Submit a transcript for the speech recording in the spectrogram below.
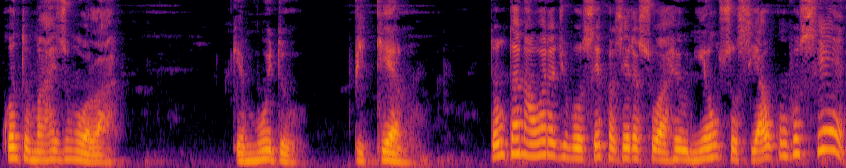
quanto mais um olá, que é muito pequeno. Então tá na hora de você fazer a sua reunião social com você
